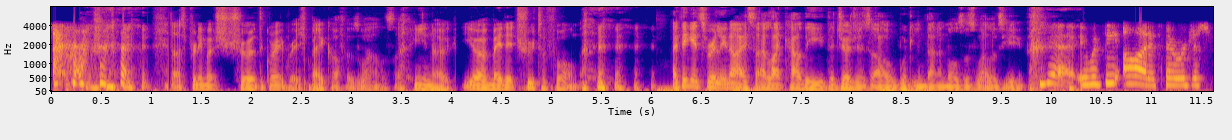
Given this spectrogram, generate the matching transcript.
That's pretty much true of the Great British Bake Off as well. So, you know, you have made it true to form. I think it's really nice. I like how the, the judges are woodland animals as well as you. yeah, it would be odd if there were just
